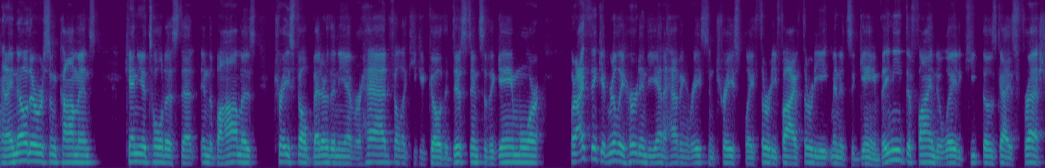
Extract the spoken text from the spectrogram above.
And I know there were some comments. Kenya told us that in the Bahamas, Trayce felt better than he ever had, felt like he could go the distance of the game more. But I think it really hurt Indiana having Race and Trayce play 35, 38 minutes a game. They need to find a way to keep those guys fresh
